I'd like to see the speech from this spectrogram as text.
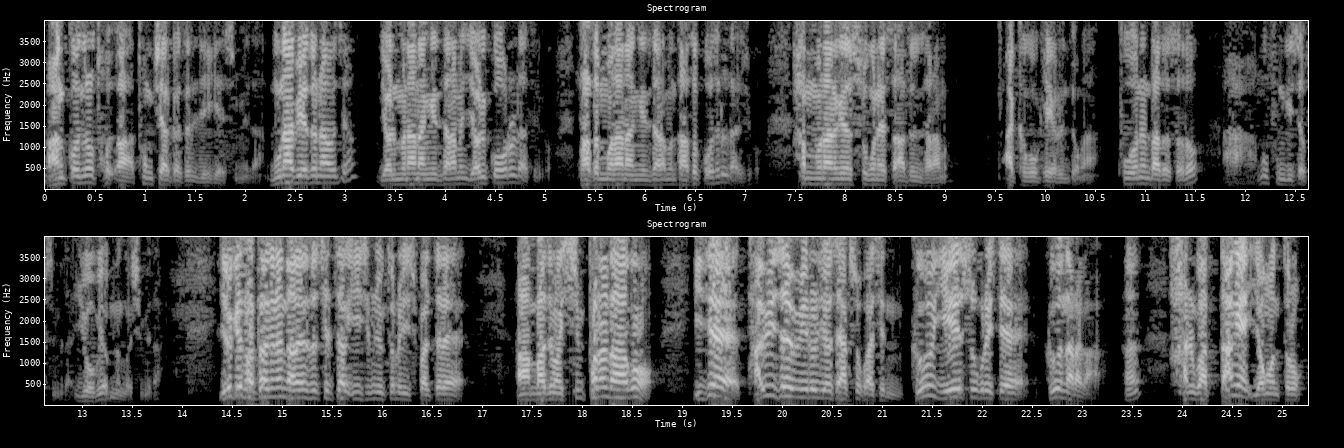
왕권으로 토, 아, 통치할 것을 얘기했습니다. 문화비에도 나오죠. 열문 하나 남긴 사람은 열 고을을 다스리고 다섯 문 하나 남긴 사람은 다섯 곳을 다스리고 한문 하나 남긴 수군에 쌓아둔 사람은 악하고 게으른 종아 구원은 받았어도 아무 분깃이 없습니다. 유업이 없는 것입니다. 이렇게 사탄이는 나에서 7장 26절로 28절에 아, 마지막 심판을 당하고 이제 다윗의 위를 위해서 약속하신 그 예수 그리스도의 그 나라가 어? 하늘과 땅에 영원토록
